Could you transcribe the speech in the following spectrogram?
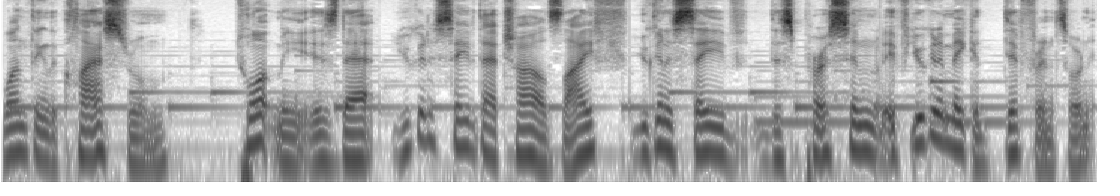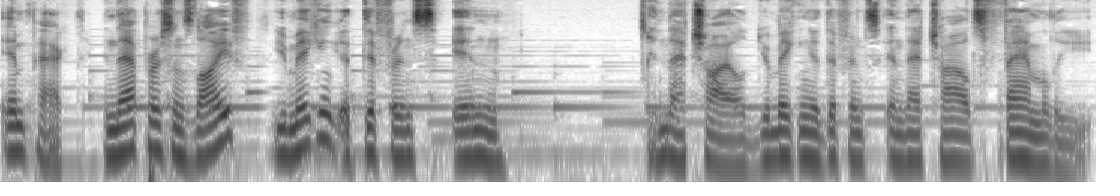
One thing the classroom taught me is that you're going to save that child's life. You're going to save this person. If you're going to make a difference or an impact in that person's life, you're making a difference in in that child. You're making a difference in that child's family.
